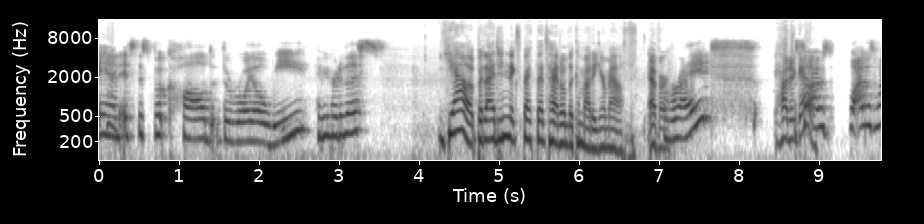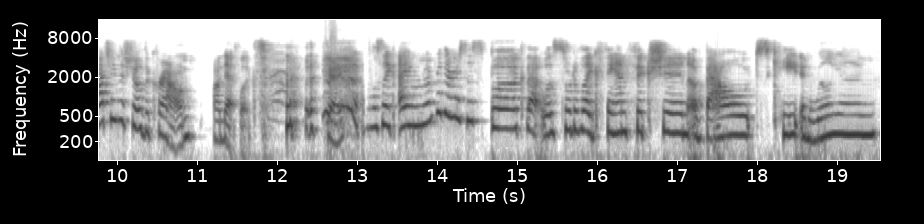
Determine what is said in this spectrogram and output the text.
and it's this book called The Royal We. Have you heard of this? Yeah, but I didn't expect that title to come out of your mouth ever. Right? How'd it go? So I was well, I was watching the show The Crown on Netflix. Okay. I was like, I remember there was this book that was sort of like fan fiction about Kate and William.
